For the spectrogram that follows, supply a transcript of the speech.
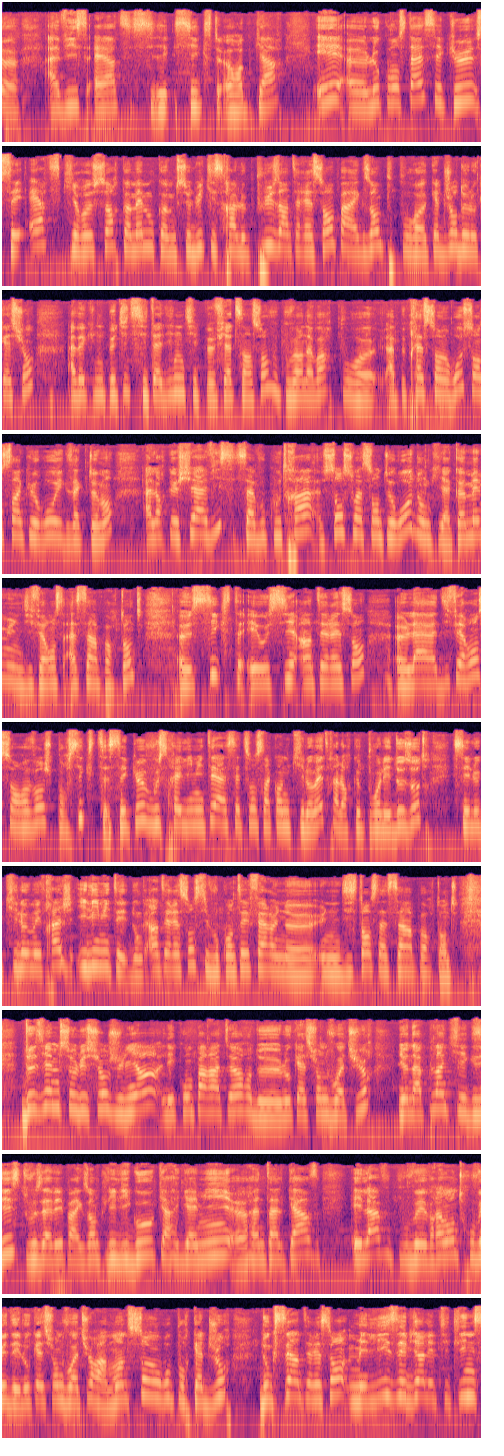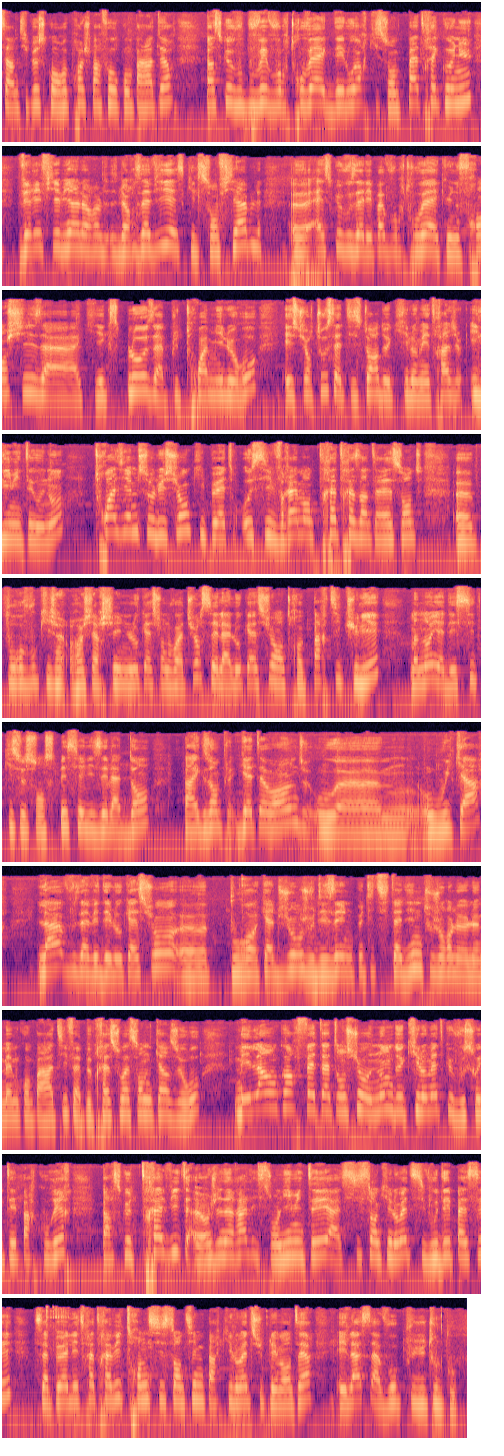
Avis, Hertz, Sixt, Europcar. Et le constat, c'est que c'est Hertz qui ressort quand même comme celui qui sera le plus intéressant. Par exemple, pour 4 euh, jours de location, avec une petite citadine type Fiat 500, vous pouvez en avoir pour euh, à peu près 100 euros, 105 euros exactement. Alors que chez Avis, ça vous coûtera 160 euros. Donc il y a quand même une différence assez importante. Euh, Sixt est aussi intéressant. la différence en revanche pour Sixt, c'est que vous serez limité à 750 km, alors que pour les deux autres, c'est le kilométrage illimité. Donc intéressant si vous comptez faire une distance assez importante. Deuxième solution, Julien, les comparateurs de location de voitures. Il y en a plein qui existent. Vous avez par exemple Liligo, Carigami, euh, Rental Cars. Et là, vous pouvez vraiment trouver des locations de voitures à moins de 100 euros pour 4 jours. Donc c'est intéressant. Mais lisez bien les petites lignes. C'est un petit peu ce qu'on reproche parfois aux comparateurs. Parce que vous pouvez vous retrouver avec des loueurs qui sont pas très connus. Vérifiez bien leurs avis. Est-ce qu'ils sont fiables? Euh, Est-ce que vous n'allez pas vous retrouver avec une franchise qui explose à plus de 3000 euros? Et surtout cette histoire de kilométrage illimité ou non. Troisième solution qui peut être aussi vraiment très très intéressante euh, pour vous qui recherchez une location de voiture, c'est la location entre particuliers. Maintenant, il y a des sites qui se sont spécialisés là-dedans, par exemple GetAround ou, euh, ou Wicar. Là, vous avez des locations euh, pour 4 jours, je vous disais, une petite citadine, toujours le, même comparatif, à peu près 75 euros. Mais là encore, faites attention au nombre de kilomètres que vous souhaitez parcourir, parce que très vite, en général, ils sont limités à 600 kilomètres. Si vous dépassez, ça peut aller très très vite, 36 centimes par kilomètre supplémentaire. Et là, ça vaut plus du tout le coup.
